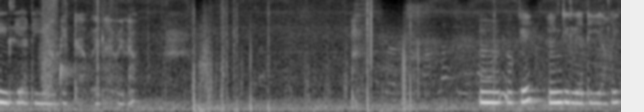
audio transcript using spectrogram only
အင်ကြီးလေးဒီရောက်နေတာပဲလိုက်ပဲနော်อืมโอเคအင်ကြီးလေးဒီရောက်လေး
